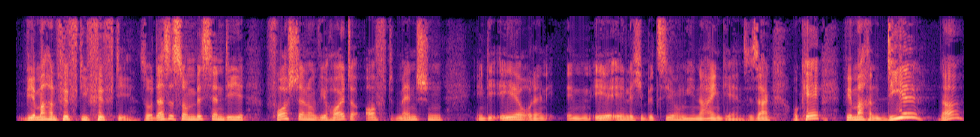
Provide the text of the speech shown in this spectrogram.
wir machen 50-50. So, das ist so ein bisschen die Vorstellung, wie heute oft Menschen in die Ehe oder in, in eheähnliche Beziehungen hineingehen. Sie sagen, okay, wir machen Deal, ne?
